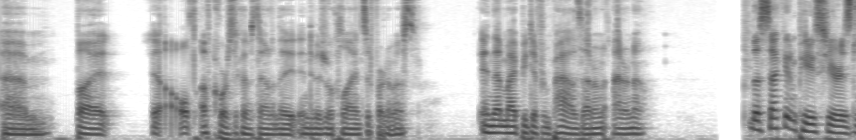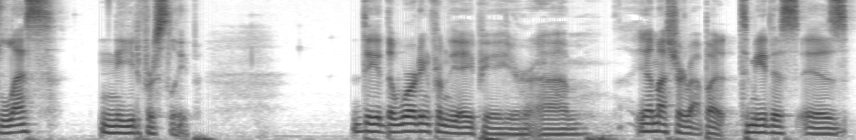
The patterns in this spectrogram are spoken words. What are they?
Um, but yeah, ul- of course, it comes down to the individual clients in front of us, and that might be different paths. I don't. I don't know. The second piece here is less need for sleep. The the wording from the APA here. Um, yeah, I'm not sure about, but to me, this is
